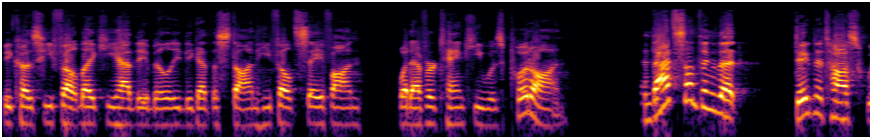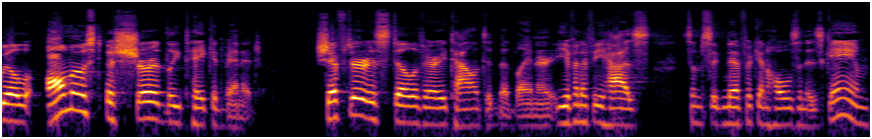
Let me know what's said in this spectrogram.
because he felt like he had the ability to get the stun. He felt safe on whatever tank he was put on. And that's something that Dignitas will almost assuredly take advantage of. Shifter is still a very talented mid laner, even if he has some significant holes in his game.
